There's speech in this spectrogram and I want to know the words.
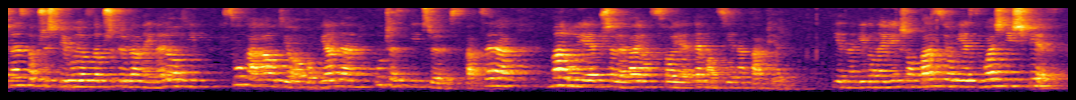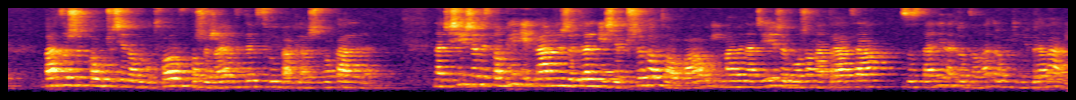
często przyśpiewując do przykrywanej melodii, słucha audio opowiadań, uczestniczy w spacerach, maluje, przelewając swoje emocje na papier. Jednak jego największą pasją jest właśnie śpiew. Bardzo szybko uczy się nowych utworów, poszerzając tym swój wachlarz wokalny. Na dzisiejsze wystąpienie Kamil rzetelnie się przygotował i mamy nadzieję, że włożona praca zostanie nagrodzona gromkimi brawami.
